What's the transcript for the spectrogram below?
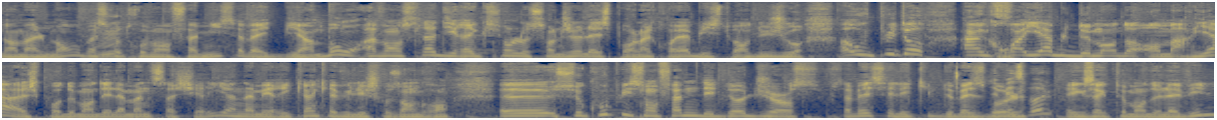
Normalement, on va se retrouver en famille, ça va être bien. Bon, avant cela, direction Los Angeles pour l'incroyable histoire du jour. Ah, ou plutôt, incroyable demande en mariage pour demander la main de sa chérie, un Américain qui a vu les choses en grand. Euh, ce couple, ils sont fans des Dodgers. Vous savez, c'est l'équipe de baseball, baseball exactement de la ville.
